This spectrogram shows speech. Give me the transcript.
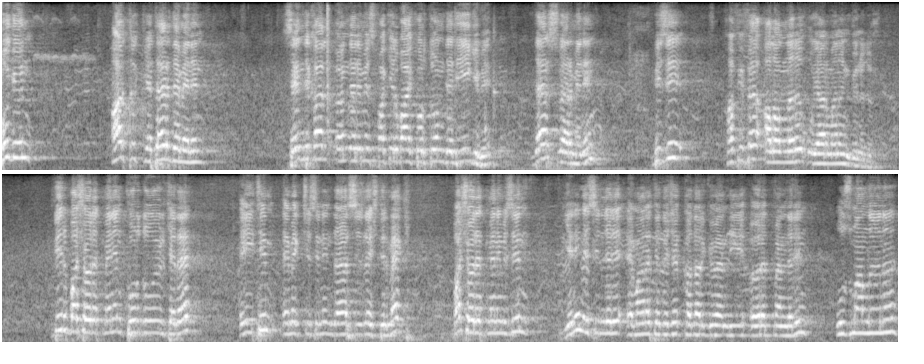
Bugün artık yeter demenin sendikal önderimiz Fakir Baykurt'un dediği gibi ders vermenin bizi hafife alanları uyarmanın günüdür. Bir baş öğretmenin kurduğu ülkede eğitim emekçisinin değersizleştirmek, baş öğretmenimizin yeni nesilleri emanet edecek kadar güvendiği öğretmenlerin uzmanlığını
